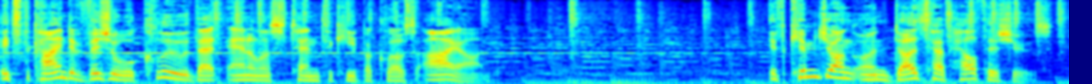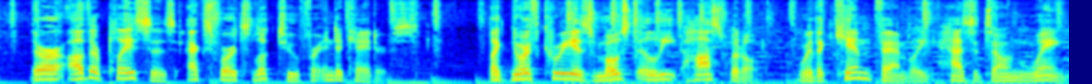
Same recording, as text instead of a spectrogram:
It's the kind of visual clue that analysts tend to keep a close eye on. If Kim Jong un does have health issues, there are other places experts look to for indicators, like North Korea's most elite hospital, where the Kim family has its own wing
